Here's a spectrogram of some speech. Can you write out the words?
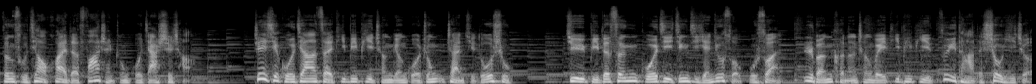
增速较快的发展中国家市场。这些国家在 TPP 成员国中占据多数。据彼得森国际经济研究所估算，日本可能成为 TPP 最大的受益者。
